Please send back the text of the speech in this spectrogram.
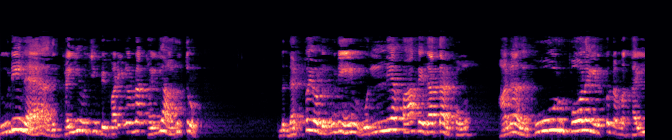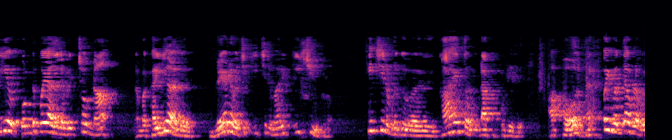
நுனியில அது கையை வச்சு இப்படி படிக்கணும்னா கையை அறுத்துரும். இந்த தர்ப்பையோட நுனி ஒல்லியா பார்க்க இதாத்தான் இருக்கும். ஆனா அது கூர் போல இருக்கும். நம்ம கையை கொண்டு போய் அதுல வச்சோம்னா நம்ம கையை அது பிளேடை வச்சு கீச்சிற மாதிரி கீச்சி விட்டுரும். கீச்சி நம்மளுக்கு காயத்தை உண்டாக்கக்கூடியது. அப்போ தற்பை வந்து அவ்வளவு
